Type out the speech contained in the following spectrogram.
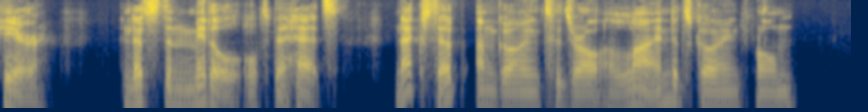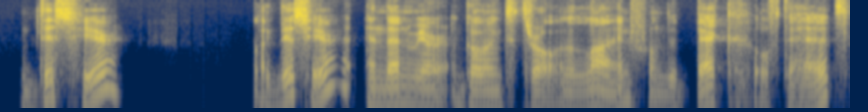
here. And that's the middle of the head. Next up, I'm going to draw a line that's going from this here, like this here. And then we are going to draw a line from the back of the head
